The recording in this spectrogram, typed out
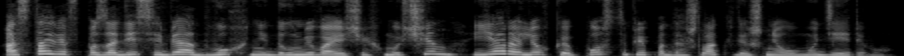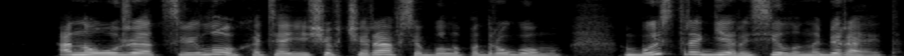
Оставив позади себя двух недоумевающих мужчин, Яра легкой поступи подошла к вишневому дереву. Оно уже отцвело, хотя еще вчера все было по-другому. Быстро Гера силу набирает.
